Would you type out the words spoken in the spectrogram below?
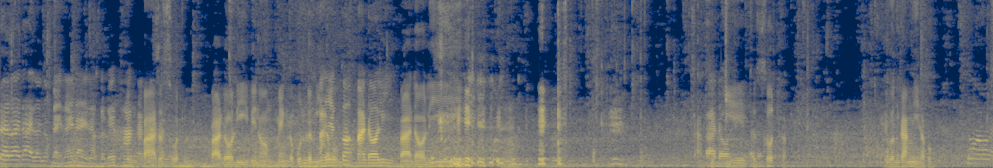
ได้ได้ได้แล้วเนาะได้ได้ได้แล้วก็เลยผ้าเป็นกันปลาสดๆปลาดอดีพี่น้อง แมงกะพรุนก็มีปลาครับยัผงมก็ปลาดอลลี่ปลาดอลี ปลาดอลลี่สดๆครับไปเบิ่งกลางนี่ครับผม น้องเอาอะไร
